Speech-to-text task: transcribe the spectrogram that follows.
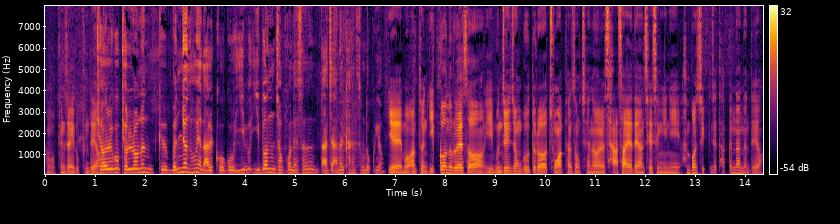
어, 굉장히 높은데요. 결국 결론은 그 몇 년 후에 날 거고 이번 정권에서는 나지 않을 가능성 높고요. 예, 뭐 아무튼 이 건으로 해서 이 문재인 정부 들어 종합편성 채널 4사에 대한 재승인이 한 번씩 이제 다 끝났는데요.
